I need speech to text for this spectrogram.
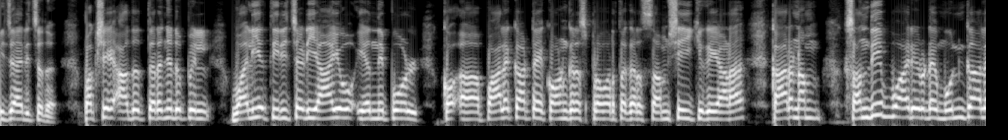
വിചാരിച്ചത്. പക്ഷേ അത് തെരഞ്ഞെടുപ്പിൽ വലിയ തിരിച്ചടിയായോ എന്നിപ്പോൾ പാലക്കാട്ടെ കോൺഗ്രസ് പ്രവർത്തകർ സംശയിക്കുകയാണ്. കാരണം സന്ദീപ് വാര്യരുടെ മുൻകാല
